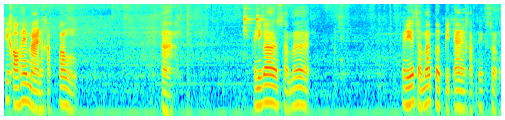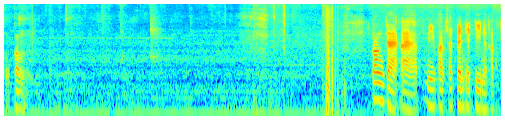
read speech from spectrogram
ที่เขาให้มานะครับกล้องอ่าอันนี้ก็สามารถ อันนี้ก็สามารถเปิดปิดได้นะครับ ในส่วนของกล้อง กล้องจะอ่ามีความชัดเป็น HD นะครับ 750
